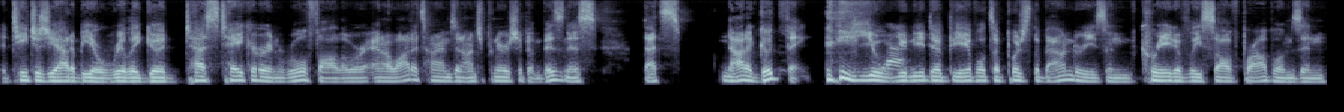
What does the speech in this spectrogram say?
it teaches you how to be a really good test taker and rule follower and a lot of times in entrepreneurship and business that's not a good thing you yeah. you need to be able to push the boundaries and creatively solve problems and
